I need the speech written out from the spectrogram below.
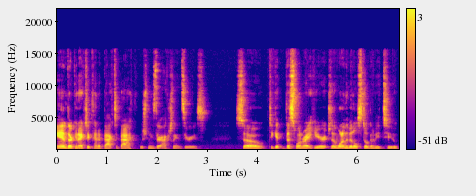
And they're connected kind of back to back, which means they're actually in series. So to get this one right here, so the one in the middle is still going to be 2.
